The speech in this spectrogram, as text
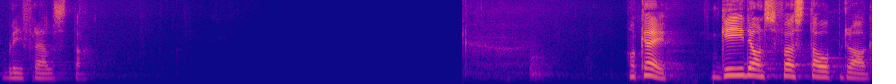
bli frälsta. Okej, okay. Gideons första uppdrag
